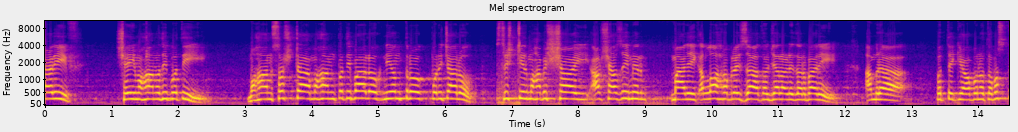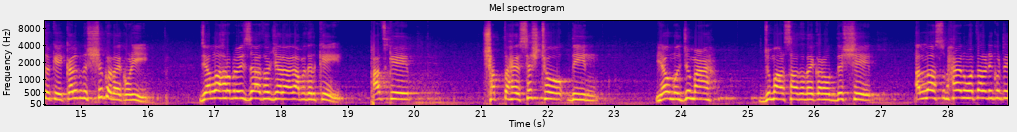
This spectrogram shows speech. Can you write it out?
তারিফ সেই মহান অধিপতি মহান স্রষ্টা মহান প্রতিপালক নিয়ন্ত্রক পরিচালক সৃষ্টির মহাবিশ্বয় আর আজিমের মালিক আল্লাহ ইজাত জালালের দরবারে আমরা প্রত্যেকে অবনত মস্তকে কালিমুদ শুক্র আদায় করি যে আল্লাহ রবুল ইজাত জালাল আমাদেরকে আজকে সপ্তাহের শ্রেষ্ঠ দিন ইয়ামুল জুমা জুমার সাদ আদায় করার উদ্দেশ্যে আল্লাহ সুবহান ও তার নিকটে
